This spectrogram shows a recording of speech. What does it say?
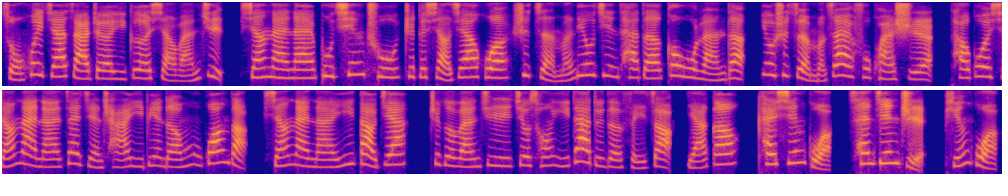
总会夹杂着一个小玩具。小奶奶不清楚这个小家伙是怎么溜进她的购物篮的，又是怎么在付款时。逃过小奶奶再检查一遍的目光的，小奶奶一到家，这个玩具就从一大堆的肥皂、牙膏、开心果、餐巾纸、苹果、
